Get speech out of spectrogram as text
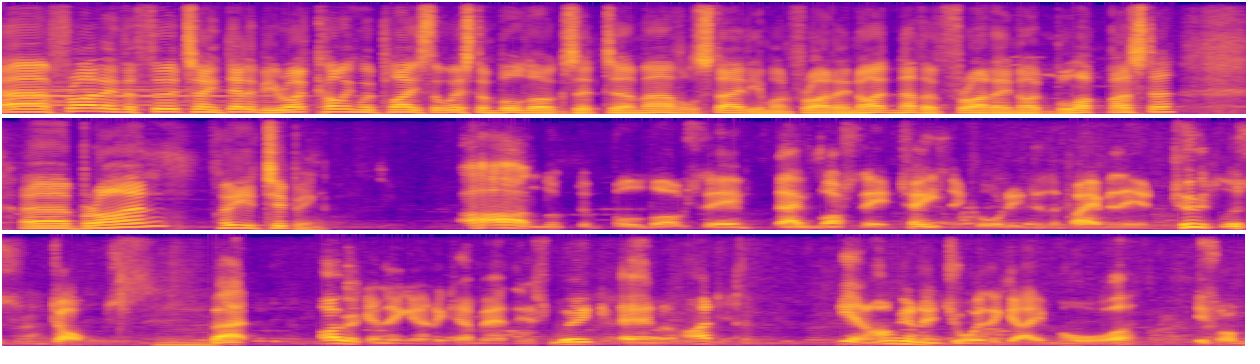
Uh, Friday the 13th, that'd be right. Collingwood plays the Western Bulldogs at uh, Marvel Stadium on Friday night. Another Friday night blockbuster. Uh, Brian, who are you tipping? Oh, look, the Bulldogs, they they've lost their teeth, according to the paper. They're toothless dogs. But I reckon they're going to come out this week, and I, you know, I'm going to enjoy the game more if I'm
